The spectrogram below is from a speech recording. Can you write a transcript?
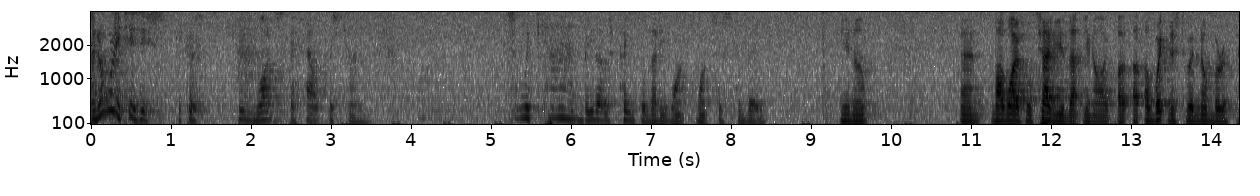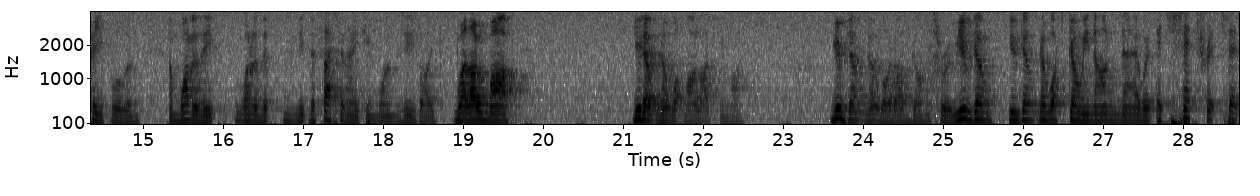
And all it is is because he wants to help us change. So we can be those people that he want, wants us to be. you know. And my wife will tell you that, you know, I, I, I witnessed to a number of people, and, and one of the one of the, the, the fascinating ones is like, well, oh, Mark, you don't know what my life's been like. You don't know what I've gone through. You don't, you don't know what's going on now, etc., etc.,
